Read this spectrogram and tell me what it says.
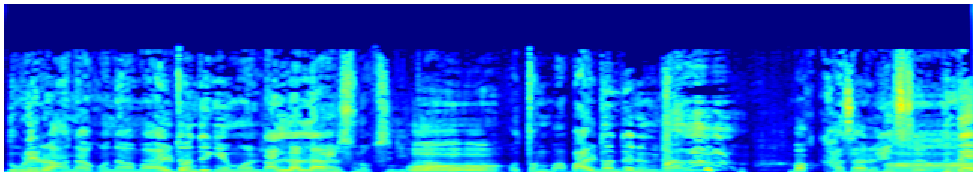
노래를 안 하거나 말도 안 되게 뭐 랄랄라 할 수는 없으니까 어, 어, 어. 떤 말도 안 되는 그냥 막 가사를 했어요. 근데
